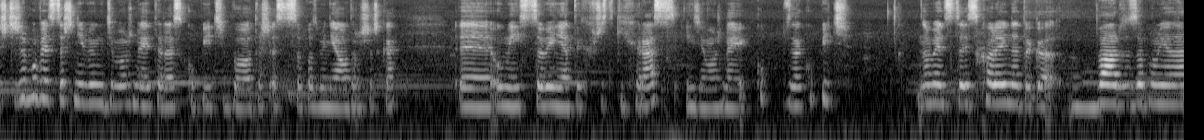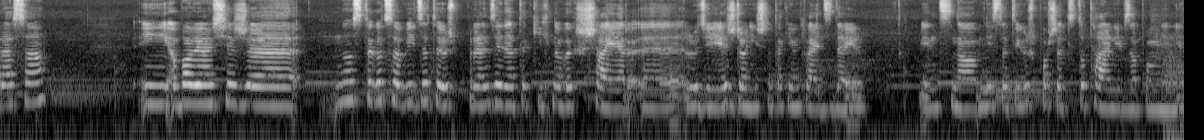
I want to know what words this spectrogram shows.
Szczerze mówiąc też nie wiem, gdzie można je teraz kupić, bo też SSO pozmieniało troszeczkę y, umiejscowienia tych wszystkich ras i gdzie można je kup- zakupić. No więc to jest kolejna taka bardzo zapomniana rasa i obawiam się, że no z tego co widzę, to już prędzej na takich nowych Shire y, ludzie jeżdżą niż na takim Clydesdale. Więc no niestety już poszedł totalnie w zapomnienie.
